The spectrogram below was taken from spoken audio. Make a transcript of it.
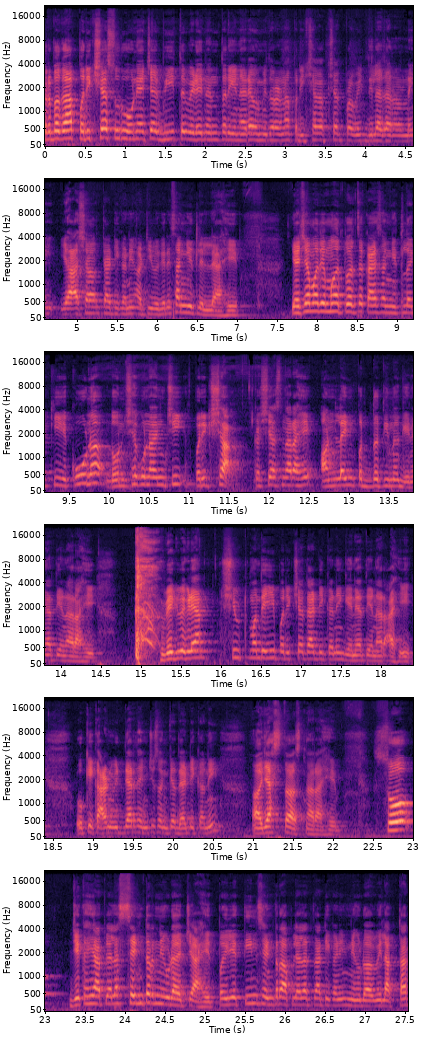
तर बघा परीक्षा सुरू होण्याच्या विहित वेळेनंतर येणाऱ्या उमेदवारांना परीक्षा कक्षात प्रवेश दिला जाणार नाही या अशा त्या ठिकाणी अटी वगैरे सांगितलेल्या आहे याच्यामध्ये महत्त्वाचं काय सांगितलं की एकूण दोनशे गुणांची परीक्षा कशी असणार आहे? ऑनलाईन पद्धतीनं घेण्यात येणार आहे. वेगवेगळ्या शिफ्टमध्ये ही परीक्षा त्या ठिकाणी घेण्यात येणार आहे. ओके कारण विद्यार्थ्यांची संख्या त्या ठिकाणी जास्त असणार आहे. सो जे काही आपल्याला सेंटर निवडायचे आहेत पहिले तीन सेंटर आपल्याला त्या ठिकाणी निवडावे लागतात.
